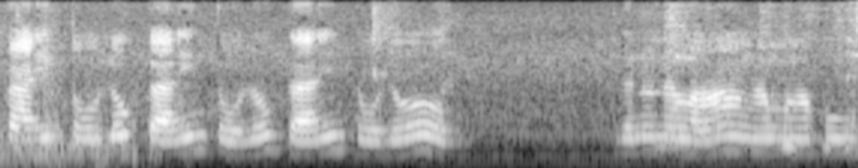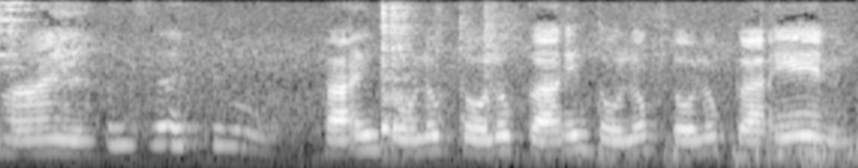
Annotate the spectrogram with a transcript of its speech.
Kain, tulog, kain, tulog, kain, tulog. Ganon na lang ang mga buhay. Kain, tulog, tulog, kain, tulog, tulog, kain.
